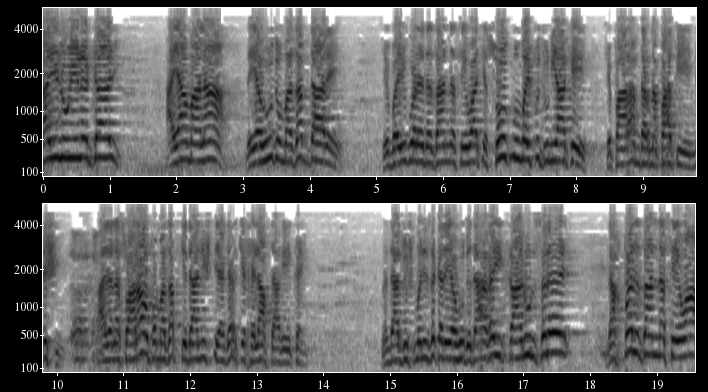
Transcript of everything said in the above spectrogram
دایلو نه کوي ایا معنا د يهودو مذهب داري چې به یې ګوره د ځان نه سیوا چې څوک مو په دنیا کې چې پارام در نه پاتې نشي اله نسواراو په مذهب کې دانشتي اگر چې خلاف داږي کوي نه دا دشمنی ذکر يهود دا غي قانون سره د خپل ځان نه سیوا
